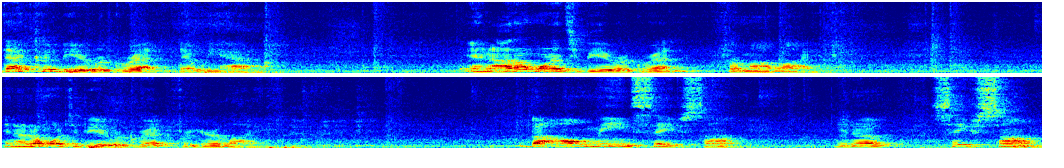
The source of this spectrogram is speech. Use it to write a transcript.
That could be a regret that we have. And I don't want it to be a regret for my life. And I don't want it to be a regret for your life. By all means, save some. You know, save some.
